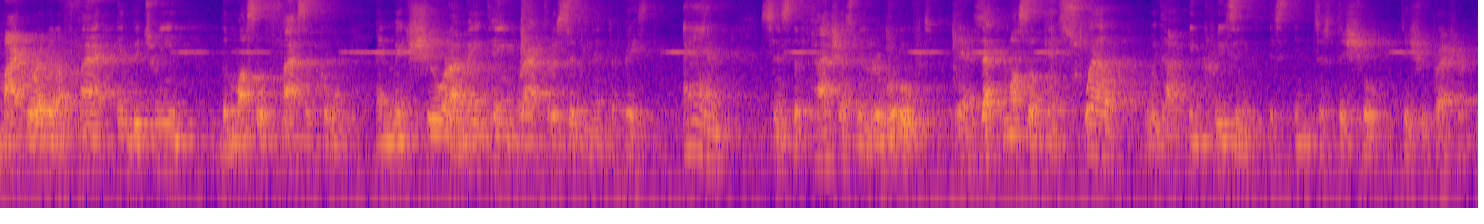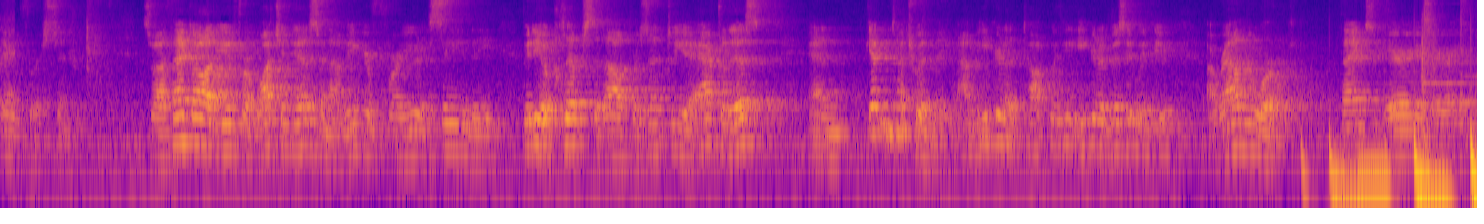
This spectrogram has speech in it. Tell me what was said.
micro ribbon of fat in between the muscle fascicle and make sure I maintain graft-recipient interface. And since the fascia has been removed, Yes. that muscle can swell without increasing its interstitial tissue pressure. first century. So I thank all of you for watching this, and I'm eager for you to see the video clips that I'll present to you after this, and get in touch with me. I'm eager to talk with you, eager to visit with you around the world. Thanks very, very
